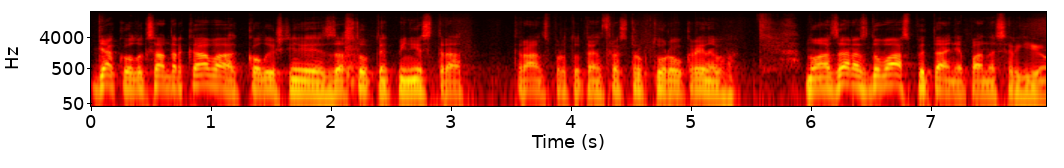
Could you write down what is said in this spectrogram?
Дякую, Олександр Кава, колишній заступник міністра транспорту та інфраструктури України. Ну а зараз до вас питання, пане Сергію.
